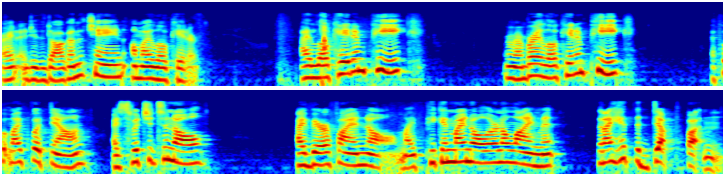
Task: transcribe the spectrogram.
right? I do the dog on the chain on my locator. I locate and peak. Remember, I locate and peak. I put my foot down. I switch it to null. I verify a null. My peak and my null are in alignment. Then I hit the depth button.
